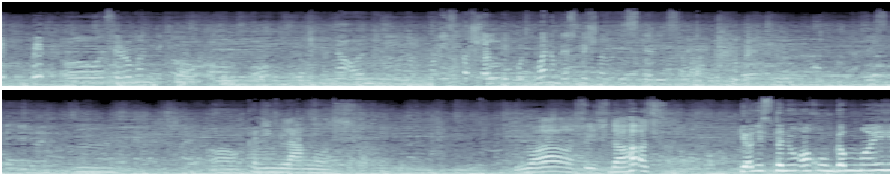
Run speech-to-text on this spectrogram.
Pit-pit. Oh, si Romantico. Naon ni mga specialty food. One of the specialties there is mm. Oh, kaning langos. Wow, sis das. Di alis na nung akong gamay.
